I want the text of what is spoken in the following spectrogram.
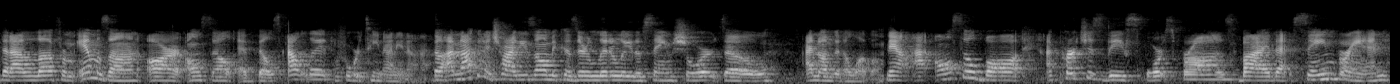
that I love from Amazon are on sale at Bealls Outlet for $14.99. So I'm not gonna try these on because they're literally the same short. So I know I'm gonna love them. Now, I also bought, I purchased these sports bras by that same brand.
